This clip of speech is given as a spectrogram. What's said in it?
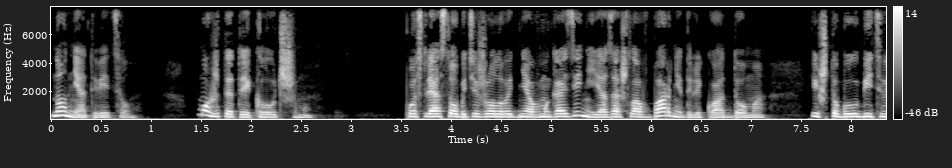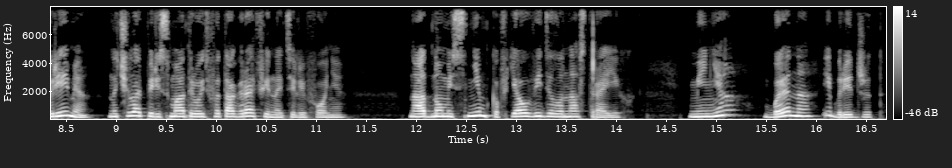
но он не ответил. Может, это и к лучшему. После особо тяжелого дня в магазине я зашла в бар недалеко от дома и, чтобы убить время, начала пересматривать фотографии на телефоне. На одном из снимков я увидела нас троих. Меня, Бена и Бриджит.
